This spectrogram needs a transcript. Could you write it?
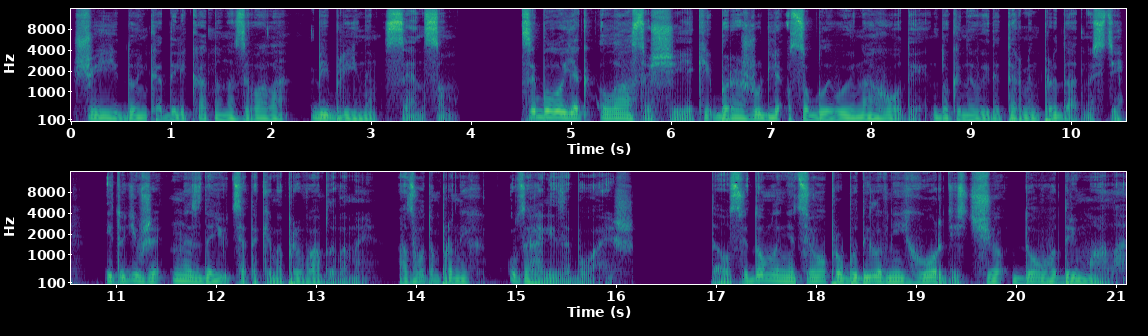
що її донька делікатно називала біблійним сенсом. Це було як ласощі, які бережуть для особливої нагоди, доки не вийде термін придатності, і тоді вже не здаються такими привабливими, а згодом про них узагалі забуваєш. Та усвідомлення цього пробудило в ній гордість, що довго дрімала.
